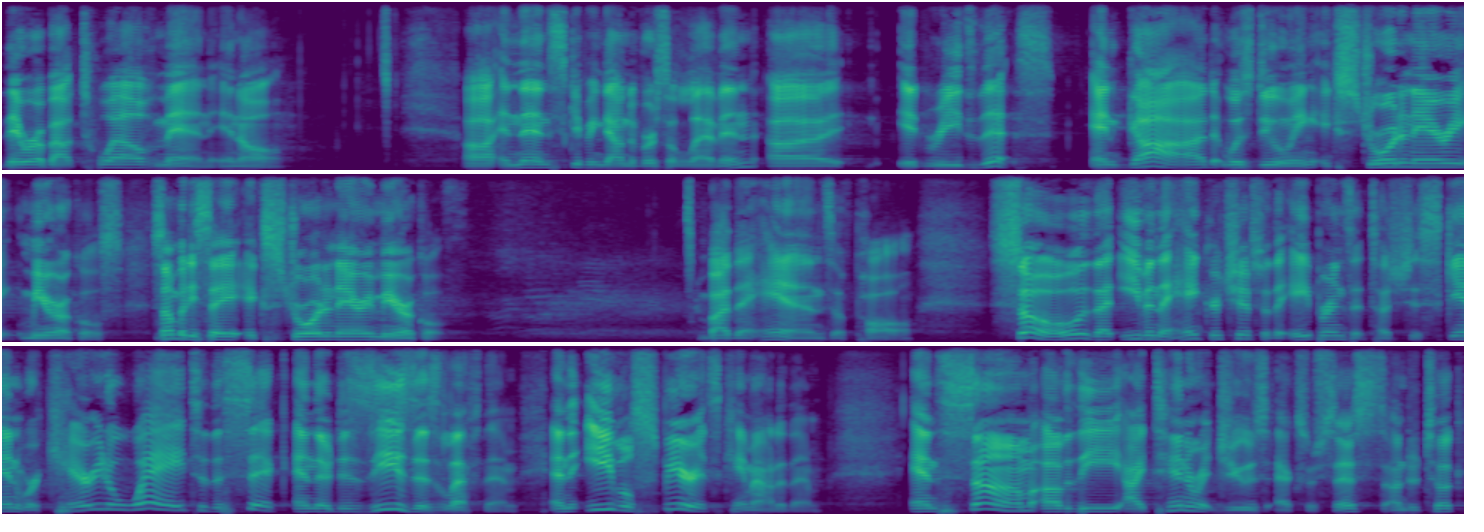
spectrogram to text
There were about 12 men in all. Uh, and then, skipping down to verse 11, uh, it reads this and God was doing extraordinary miracles. Somebody say, extraordinary miracles by the hands of Paul. So that even the handkerchiefs or the aprons that touched his skin were carried away to the sick, and their diseases left them, and the evil spirits came out of them. And some of the itinerant Jews, exorcists, undertook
